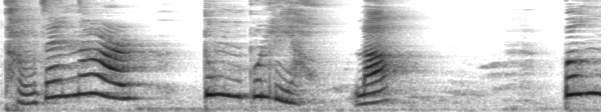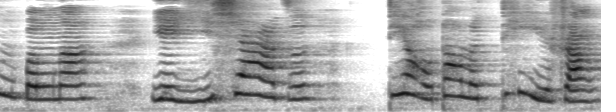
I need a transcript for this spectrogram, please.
躺在那儿动不了了，蹦蹦呢也一下子掉到了地上，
